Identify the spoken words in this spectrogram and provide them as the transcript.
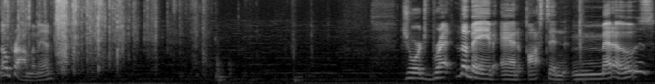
No problem, man. George Brett, The Babe, and Austin Meadows.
